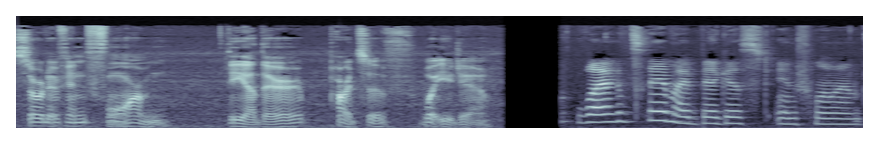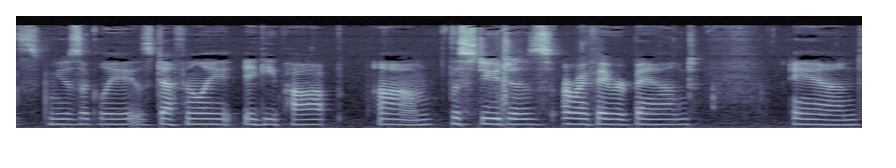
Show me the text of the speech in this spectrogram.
sort of inform the other parts of what you do? Well, I would say my biggest influence musically is definitely Iggy Pop. Um, the Stooges are my favorite band, and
